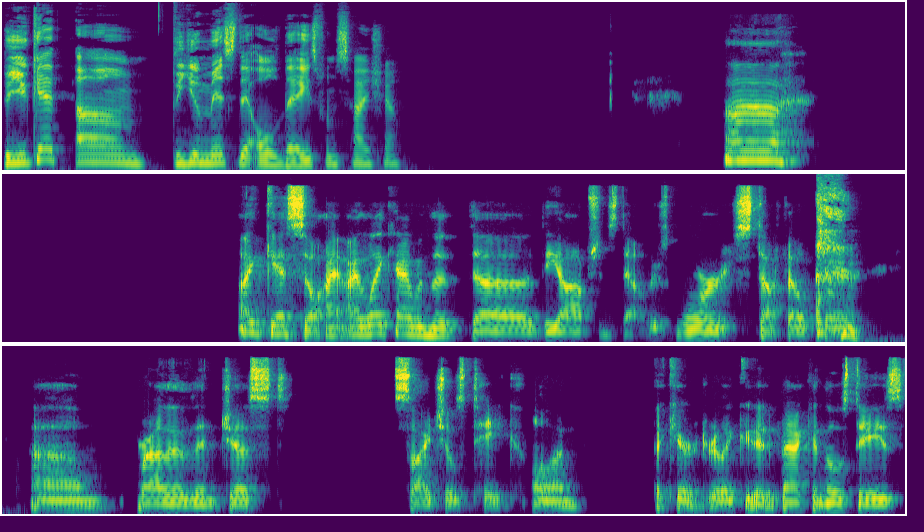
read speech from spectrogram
Do you get um? Do you miss the old days from Sideshow? Uh, I guess so. I, I like having the, the the options now. There's more stuff out there um, rather than just sideshow's take on a character. Like uh, back in those days,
